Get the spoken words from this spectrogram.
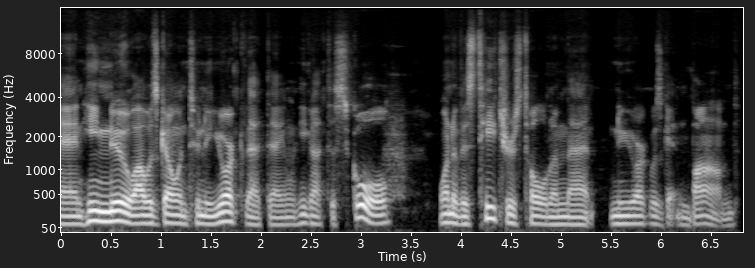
and he knew I was going to New York that day. When he got to school, one of his teachers told him that New York was getting bombed.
